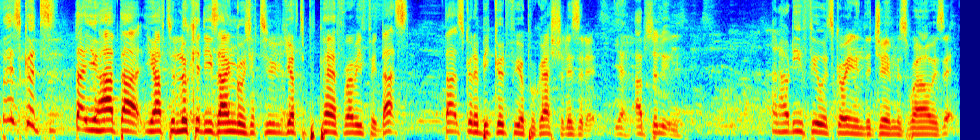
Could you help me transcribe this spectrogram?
But it's good that you have that. You have to look at these angles. You have to you have to prepare for everything. That's that's going to be good for your progression, isn't it? Yeah, absolutely. And how do you feel it's going in the gym as well? Is it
